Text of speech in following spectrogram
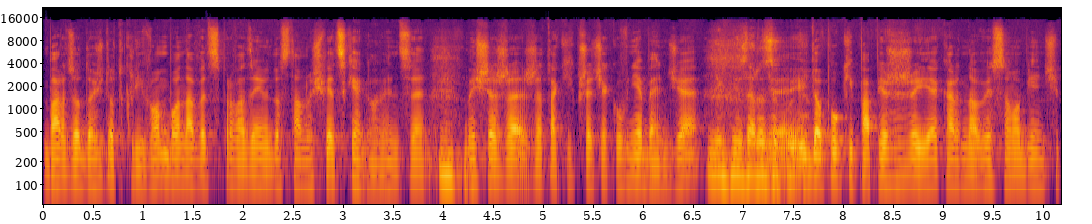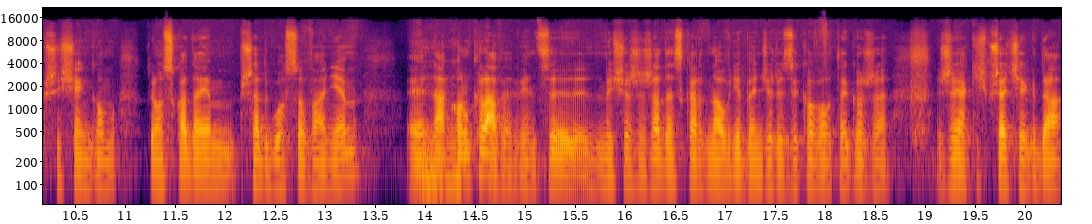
bardzo dość dotkliwą, bo nawet sprowadzeniem do stanu świeckiego, więc e, myślę, że, że takich przecieków nie będzie. Nikt nie zaryzykuje. E, I dopóki papież żyje, kardynałowie są objęci przysięgą, którą składają przed głosowaniem e, na konklawę, więc myślę, że żaden z kardynałów nie będzie ryzykował tego, że, że jakiś przeciek da,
